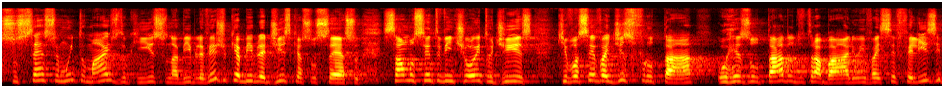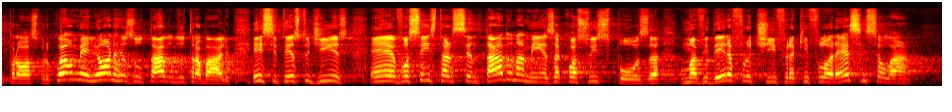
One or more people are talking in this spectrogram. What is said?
Sucesso é muito mais do que isso na Bíblia. Veja o que a Bíblia diz que é sucesso. Salmo 128 diz que você vai desfrutar o resultado do trabalho e vai ser feliz e próspero. Qual é o melhor resultado do trabalho? Esse texto diz: é você estar sentado na mesa com a sua esposa, uma videira frutífera que floresce em seu lar.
